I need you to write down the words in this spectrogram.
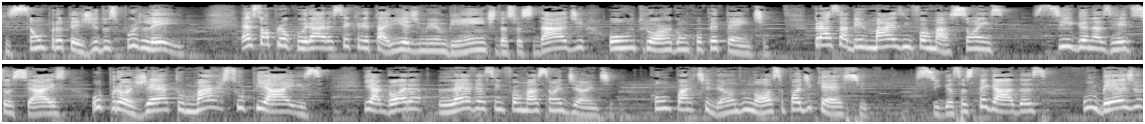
que são protegidos por lei. É só procurar a Secretaria de Meio Ambiente da sua cidade ou outro órgão competente. Para saber mais informações, siga nas redes sociais o projeto Marsupiais e agora leve essa informação adiante, compartilhando o nosso podcast. Siga essas pegadas. Um beijo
